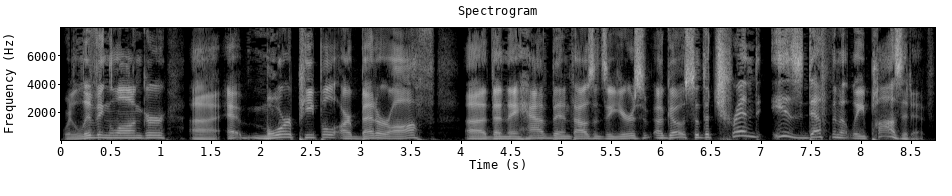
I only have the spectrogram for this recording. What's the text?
we're living longer, uh, more people are better off uh, than they have been thousands of years ago. So the trend is definitely positive.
